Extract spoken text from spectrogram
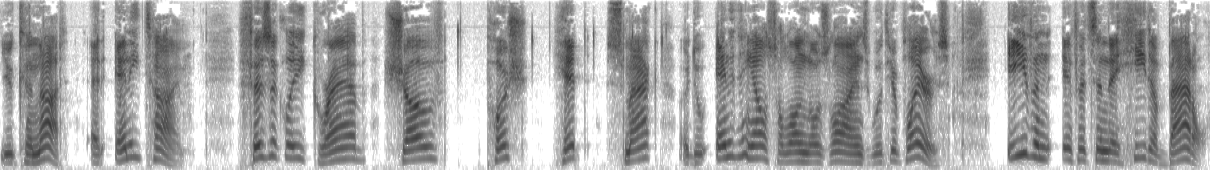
You cannot, at any time, physically grab, shove, push, hit, smack, or do anything else along those lines with your players, even if it's in the heat of battle,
